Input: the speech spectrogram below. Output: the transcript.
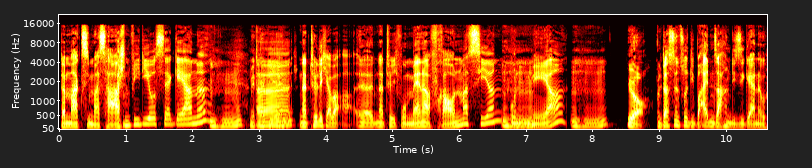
Dann mag sie Massagenvideos sehr gerne. Mhm. Mit Happy Äh, End. natürlich aber, äh, natürlich, wo Männer Frauen massieren und mehr. Mhm. Ja. Und das sind so die beiden Sachen, die sie gerne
